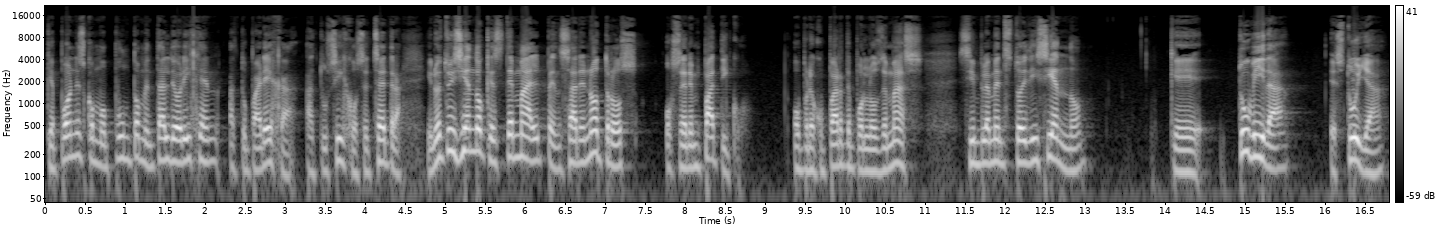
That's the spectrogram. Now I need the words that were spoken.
Que pones como punto mental de origen a tu pareja, a tus hijos, etc. Y no estoy diciendo que esté mal pensar en otros o ser empático o preocuparte por los demás. Simplemente estoy diciendo que tu vida es tuya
